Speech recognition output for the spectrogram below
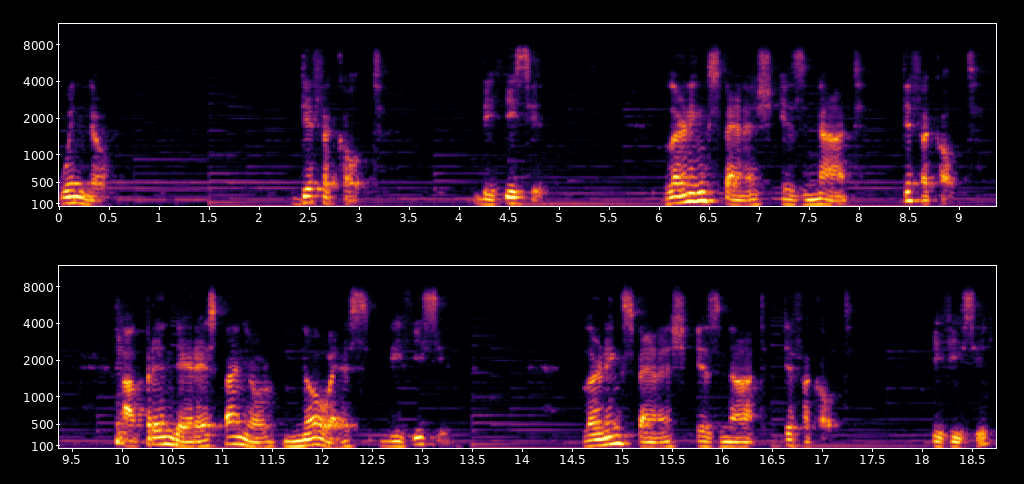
window. Difficult, difícil. Learning Spanish is not difficult. Aprender español no es difícil. Learning Spanish is not difficult. Difícil,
